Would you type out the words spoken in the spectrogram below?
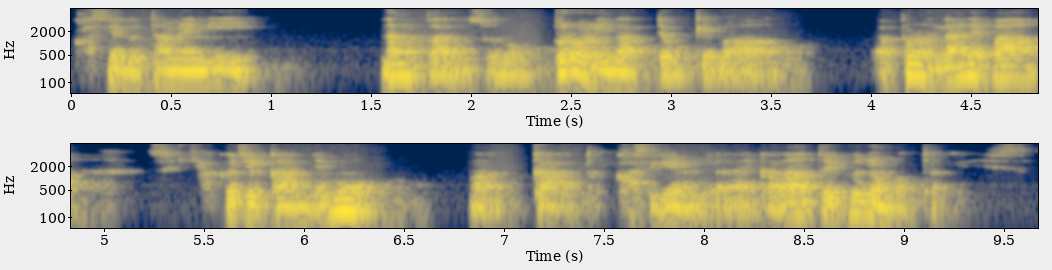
稼ぐために、なんかそのプロになっておけば、プロになれば100時間でも、まあガーッと稼げるんじゃないかなというふうに思ったわけです。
